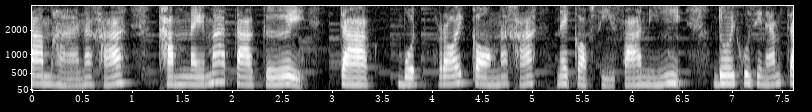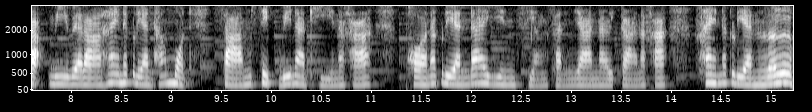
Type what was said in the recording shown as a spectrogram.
ตามหานะคะคำในมาตาเกยจาก บทร้อยกองนะคะ ในกรอบสีฟ้านี้ โดยครูสีน้ำจะมีเวลาให้นักเรียนทั้งหมด 30 วินาทีนะคะ พอนักเรียนได้ยินเสียงสัญญาณนาฬิกานะคะ ให้นักเรียนเริ่ม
